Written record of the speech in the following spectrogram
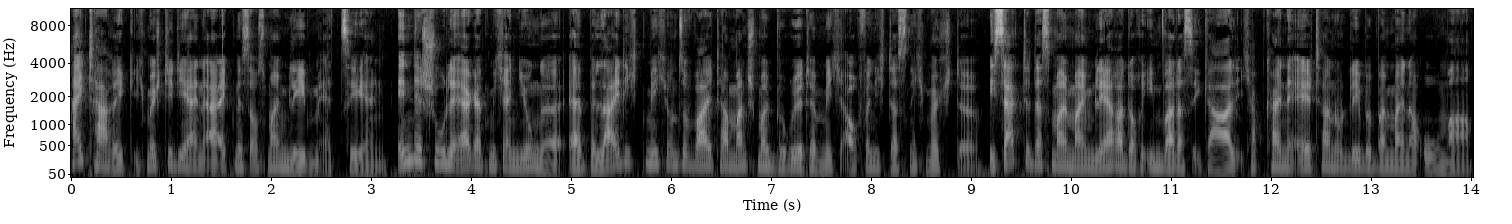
Hi Tarik, ich möchte dir ein Ereignis aus meinem Leben erzählen. In der Schule ärgert mich ein Junge, er beleidigt mich und so weiter, manchmal berührt er mich, auch wenn ich das nicht möchte. Ich sagte das mal meinem Lehrer, doch ihm war das egal. Ich habe keine Eltern und lebe bei meiner Oma.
